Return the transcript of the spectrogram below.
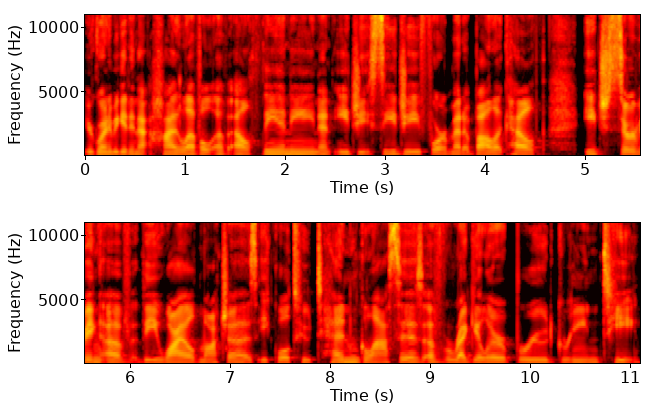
You're going to be getting that high level of L-theanine and EGCG for metabolic health. Each serving of the wild matcha is equal to 10 glasses of regular brewed green tea.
